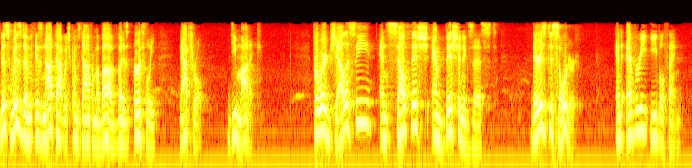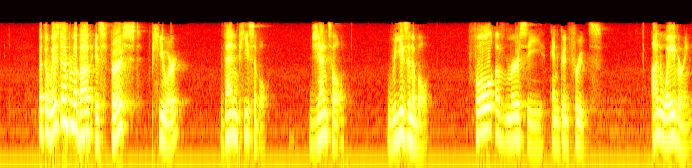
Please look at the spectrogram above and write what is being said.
This wisdom is not that which comes down from above, but is earthly, natural, demonic. For where jealousy and selfish ambition exist, there is disorder and every evil thing. But the wisdom from above is first pure, then peaceable, gentle, reasonable full of mercy and good fruits, unwavering,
